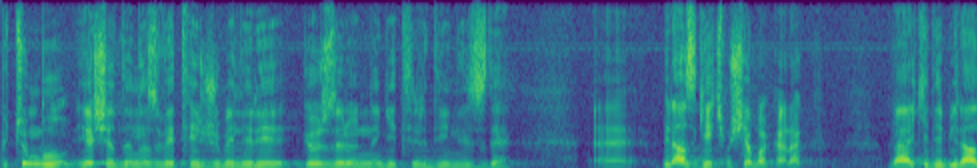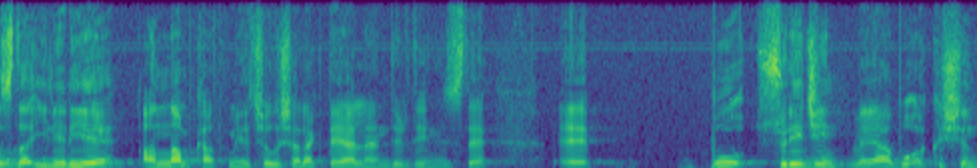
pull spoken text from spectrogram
bütün bu yaşadığınız ve tecrübeleri gözler önüne getirdiğinizde e, biraz geçmişe bakarak, belki de biraz da ileriye anlam katmaya çalışarak değerlendirdiğinizde e, bu sürecin veya bu akışın,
